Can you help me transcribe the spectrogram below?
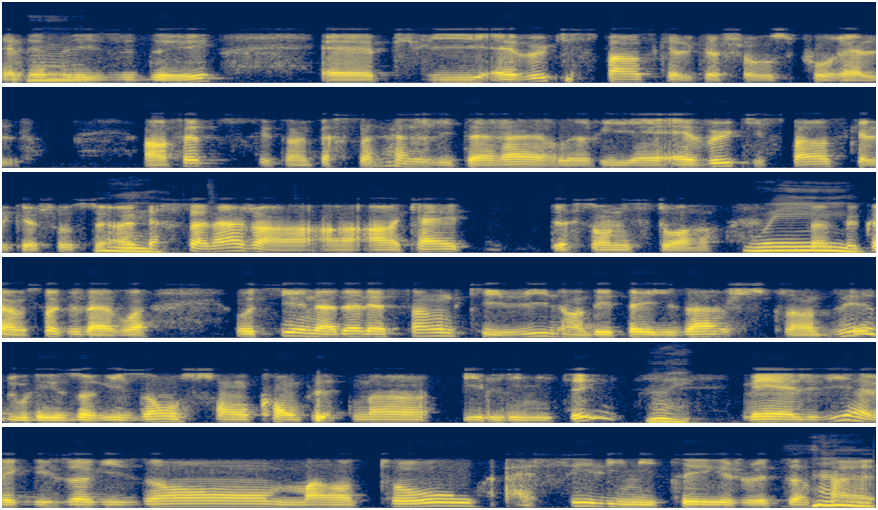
elle aime mm. les idées, et puis elle veut qu'il se passe quelque chose pour elle. En fait, c'est un personnage littéraire, Elle, veut qu'il se passe quelque chose. Un personnage en, quête de son histoire. Oui. C'est un peu comme ça que je la vois. Aussi une adolescente qui vit dans des paysages splendides où les horizons sont complètement illimités. Oui. Mais elle vit avec des horizons mentaux assez limités, je veux dire, par, Hum,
